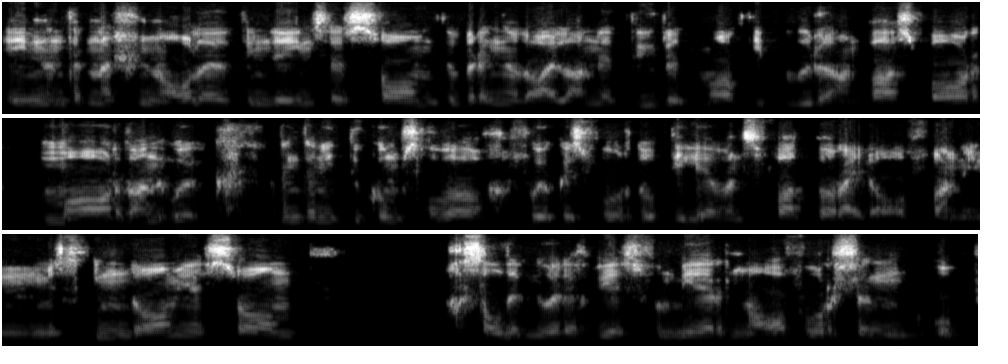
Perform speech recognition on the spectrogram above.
en internasionale tendense saam te bring na daai lande toe. Dit maak die boere aanpasbaar, maar dan ook dink in die toekoms sal daar gefokus word op die lewensvatbaarheid daarvan en miskien daarmee saam sal dit nodig wees vir meer navorsing op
